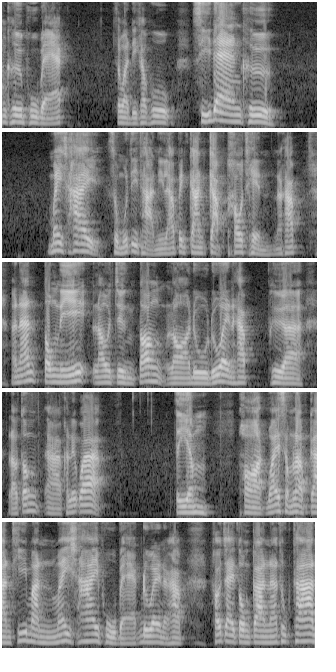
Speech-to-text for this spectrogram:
ำคือ pullback สวัสดีครับผู้สีแดงคือไม่ใช่สมมุติฐานนี้แล้วเป็นการกลับเข้าเทรนนะครับดังนั้นตรงนี้เราจึงต้องรอดูด้วยนะครับเผื่อเราต้องอเขาเรียกว่าเตรียม พอร์ตไว้สำหรับการที่มันไม่ใช่ pullback ด้วยนะครับ เข้าใจตรงกันนะทุกท่าน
